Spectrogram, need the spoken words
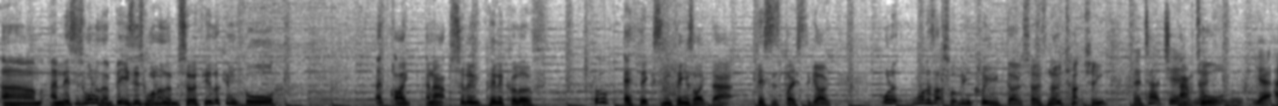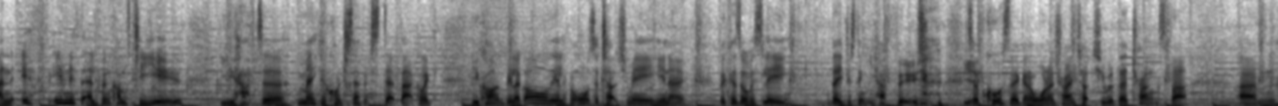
Um, and this is one of them. Bees is one of them. So if you're looking for like an absolute pinnacle of Cool. ethics and things like that, this is the place to go. What, what does that sort of include though? So there's no touching. No touching. At no- all. Yeah, and if even if the elephant comes to you, you have to make a conscious effort to step back. Like you can't be like, oh, the elephant wants to touch me, you know, because obviously they just think you have food. Yeah. so of course they're going to want to try and touch you with their trunks. But um,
